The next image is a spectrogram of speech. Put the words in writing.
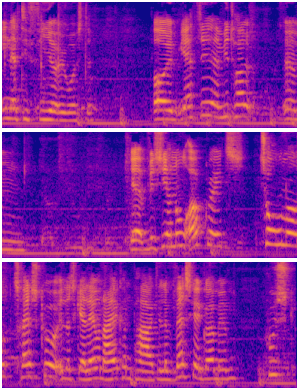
En af de fire øverste. Og øhm, ja, det er mit hold. Øhm, ja, hvis I har nogle upgrades, 260k, eller skal jeg lave en icon pack, eller hvad skal jeg gøre med dem? Husk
